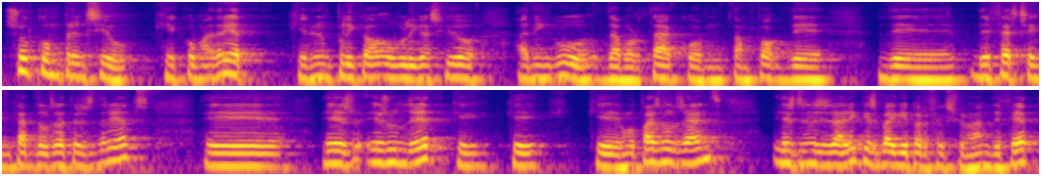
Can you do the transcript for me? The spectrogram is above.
sóc comprensiu que com a dret que no implica obligació a ningú d'avortar com tampoc de, de, de fer-se en cap dels altres drets, eh, és, és un dret que, que, que en el pas dels anys és necessari que es vagi perfeccionant. De fet,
